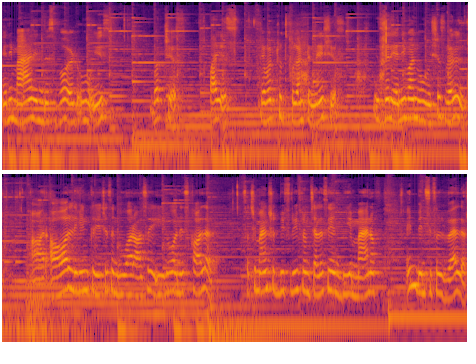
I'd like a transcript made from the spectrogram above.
any man in this world who is virtuous, pious, ever truthful and tenacious. Is there anyone who wishes well? Are all living creatures and who are also a hero and a scholar? Such a man should be free from jealousy and be a man of invincible valor.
